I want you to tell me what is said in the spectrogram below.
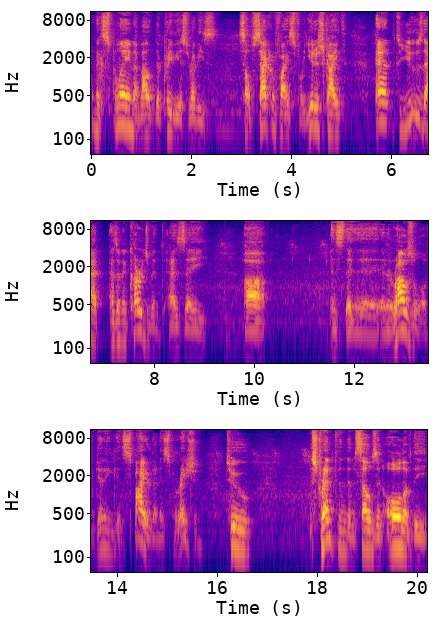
and explain about the previous Rebbe's self sacrifice for Yiddishkeit and to use that as an encouragement, as a uh, an arousal of getting inspired and inspiration to strengthen themselves in all of the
